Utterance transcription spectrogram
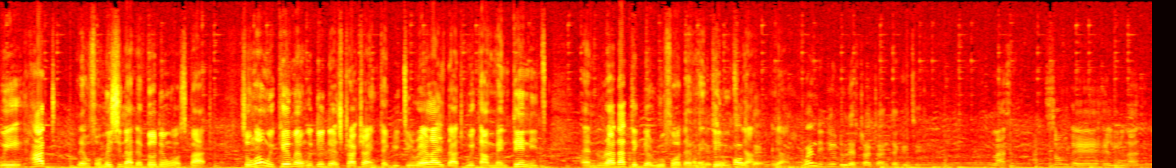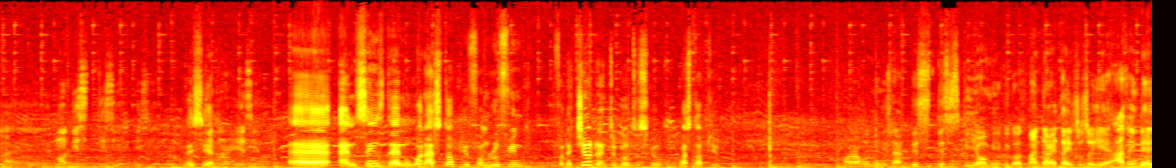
we had the information that the building was bad. So when we came and we did the structural integrity, we realized that we can maintain it and rather take the roof out and Okay, maintain so it. Yeah, there. yeah. When did you do the structural integrity? Last somewhere early last, no, this this year, this year. This year. yes, sir. Uh, and since then, what has stopped you from roofing for the children to go to school? What stopped you? Honorable Minister, this this is beyond me because my director is also here. I think the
